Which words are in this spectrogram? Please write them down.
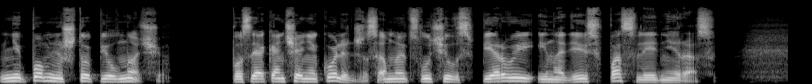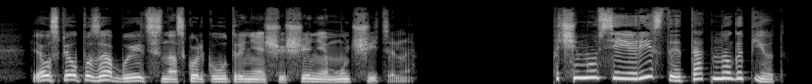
Не помню, что пил ночью. После окончания колледжа со мной это случилось в первый и, надеюсь, в последний раз. Я успел позабыть, насколько утренние ощущения мучительны. «Почему все юристы так много пьют?»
